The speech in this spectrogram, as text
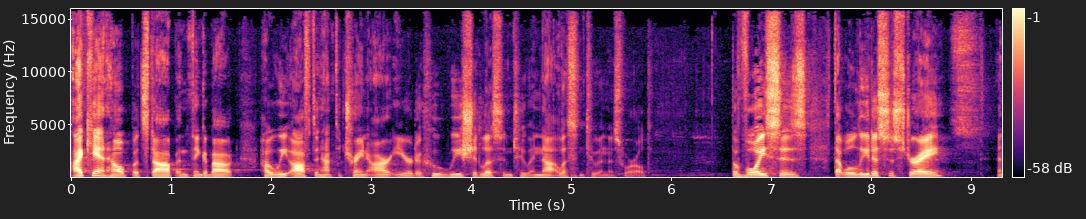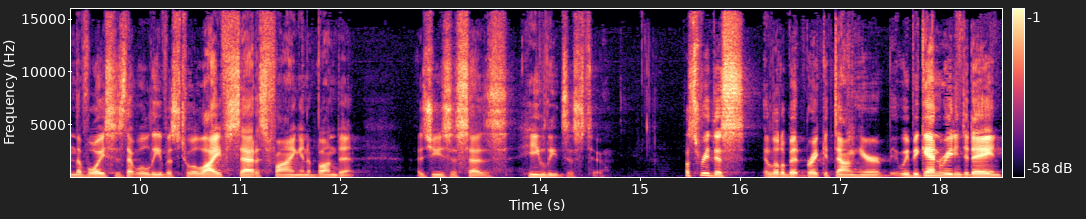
I can't help but stop and think about how we often have to train our ear to who we should listen to and not listen to in this world. The voices that will lead us astray, and the voices that will lead us to a life satisfying and abundant, as Jesus says he leads us to. Let's read this a little bit, break it down here. We began reading today in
